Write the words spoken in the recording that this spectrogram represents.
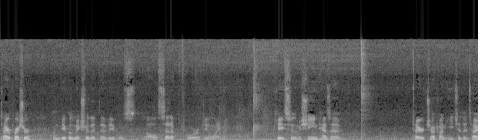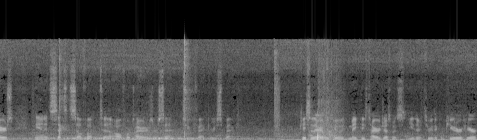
tire pressure on the vehicle to make sure that the vehicle's all set up for the alignment. Okay, so the machine has a tire chuck on each of the tires, and it sets itself up to all four tires are set to factory spec. Okay, so they're able to make these tire adjustments either through the computer here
